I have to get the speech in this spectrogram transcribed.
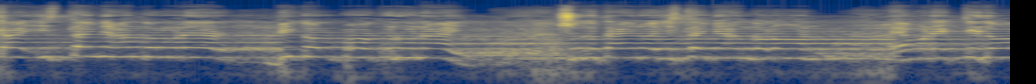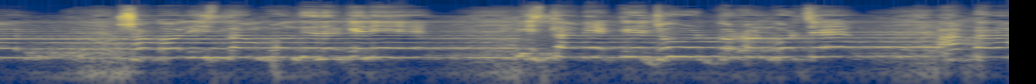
তাই ইসলামী আন্দোলনের বিকল্প কোনো নাই। শুধু তাই নয়, ইসলামী আন্দোলন এমন একটি দল। সকল ইসলামপন্থীদেরকে নিয়ে ইসলামী একটি জোট গঠন করছে। আপনারা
